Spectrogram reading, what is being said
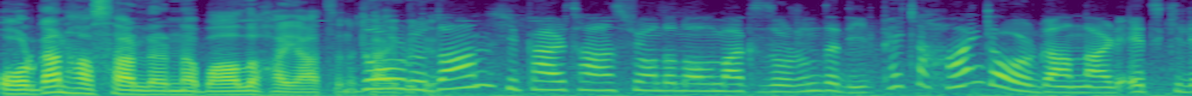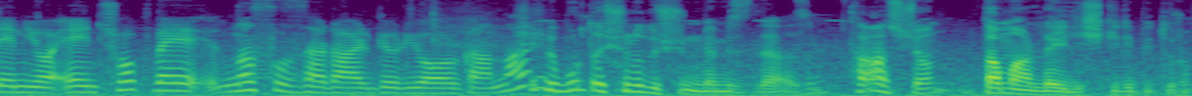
organ hasarlarına bağlı hayatını Doğrudan kaybediyor. Doğrudan hipertansiyondan olmak zorunda değil. Peki hangi organlar etkileniyor en çok ve nasıl zarar görüyor organlar? Şimdi burada şunu düşünmemiz lazım. Tansiyon damarla ilişkili bir durum.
